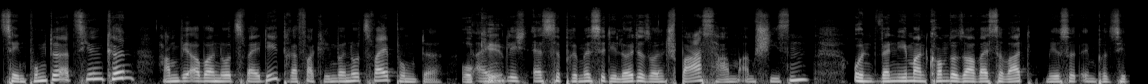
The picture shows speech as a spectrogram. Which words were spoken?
zehn Punkte erzielen können. Haben wir aber nur zwei D-Treffer, kriegen wir nur zwei Punkte. Okay. Eigentlich erste Prämisse, die Leute sollen Spaß haben am Schießen. Und wenn jemand kommt und sagt, weißt du was, mir ist es im Prinzip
